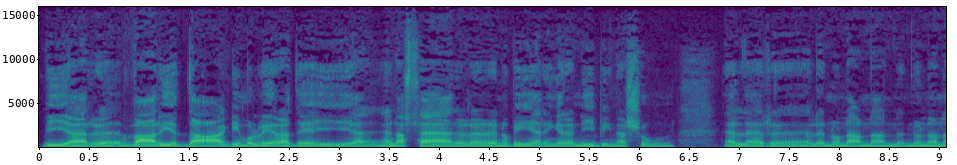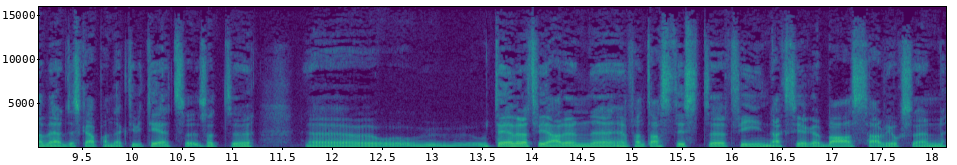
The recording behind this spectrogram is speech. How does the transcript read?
Vi är varje dag involverade i en affär eller en renovering eller en nybyggnation eller, eller någon, annan, någon annan värdeskapande aktivitet. Så, så att, Uh, utöver att vi har en, en fantastiskt eh, fin aktieägarbas har vi också en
